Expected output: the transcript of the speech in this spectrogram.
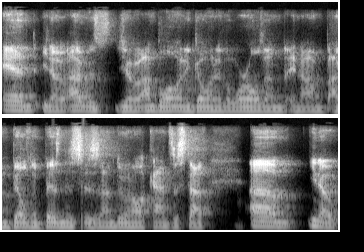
and you know, I was, you know, I'm blowing and going in the world, and, and I'm I'm building businesses, and I'm doing all kinds of stuff. Um, you know,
